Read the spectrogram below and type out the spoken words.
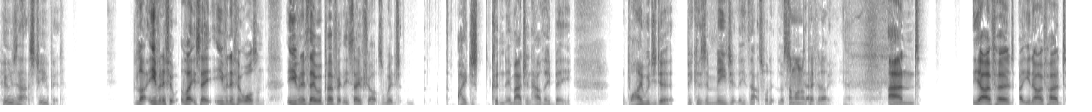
who's that stupid? Like even if it, like you say, even if it wasn't, even if they were perfectly safe shots, which I just couldn't imagine how they'd be. Why would you do it? Because immediately that's what it looks Someone like. will to pick it up. Yeah. And yeah, I've heard. uh, You know, I've had.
